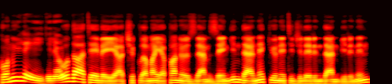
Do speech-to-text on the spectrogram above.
Konuyla ilgili Oda TV'ye açıklama yapan Özlem Zengin dernek yöneticilerinden birinin,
